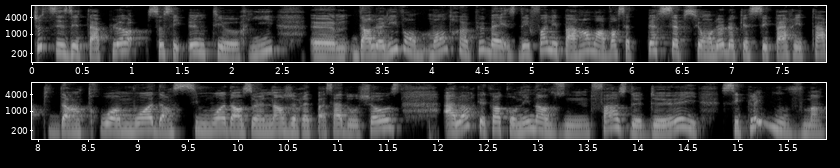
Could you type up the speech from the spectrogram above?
toutes ces étapes-là, ça c'est une théorie. Euh, dans le livre, on montre un peu, ben, des fois les parents vont avoir cette perception-là là, que c'est par étapes, puis dans trois mois, dans six mois, dans un an, je devrais passer à d'autres choses. Alors que quand on est dans une phase de deuil, c'est plein de mouvements.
